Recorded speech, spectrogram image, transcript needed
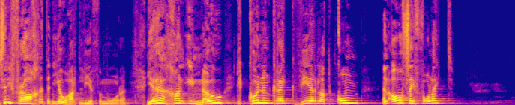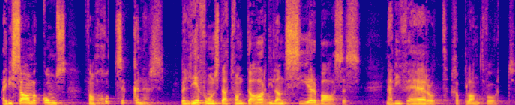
Is dit die vraag wat in jou hart leef vanmôre? Here, gaan U nou die koninkryk weer laat kom in al sy volheid? Uit die samekoms van God se kinders beleef ons dat van daardie lanceerbasis na die wêreld geplant word.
